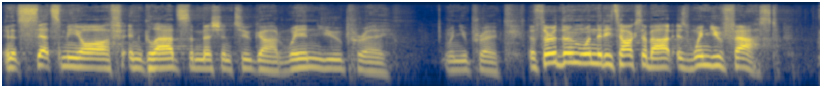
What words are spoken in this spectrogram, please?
And it sets me off in glad submission to God when you pray. When you pray. The third one that he talks about is when you fast.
